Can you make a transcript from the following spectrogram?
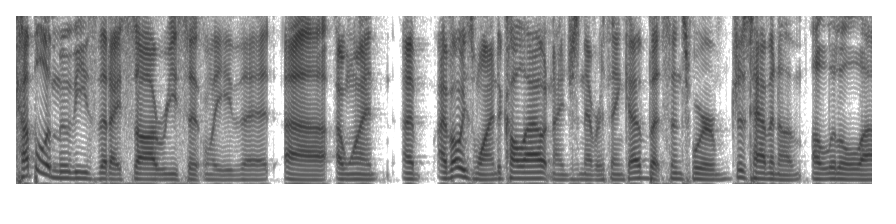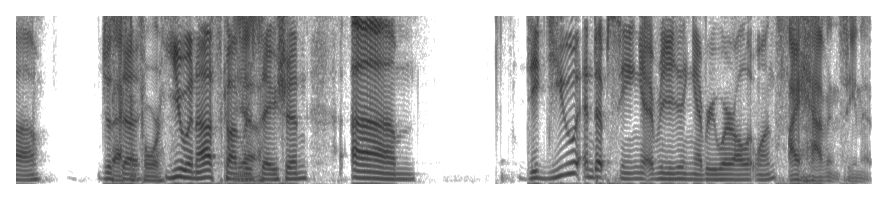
Couple of movies that I saw recently that uh, I want. I, I've always wanted to call out, and I just never think of. But since we're just having a a little uh, just Back a and forth. you and us conversation, um, did you end up seeing everything everywhere all at once? I haven't seen it.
